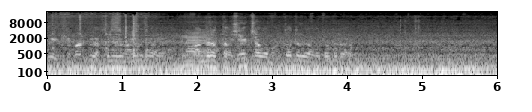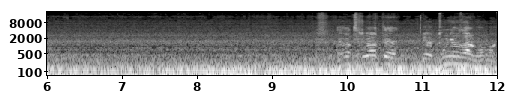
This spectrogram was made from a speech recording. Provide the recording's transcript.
이게 개발비가 그래서 많이 들어가요. 네. 만들었다가 시행착오 막또 들어가고 또 들어가고. 내가 들어갈 때저 동영상을 보면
